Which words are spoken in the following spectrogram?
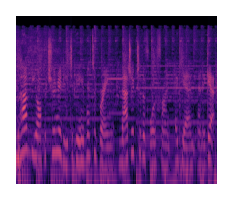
you have the opportunity to be able to bring magic to the forefront again and again.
